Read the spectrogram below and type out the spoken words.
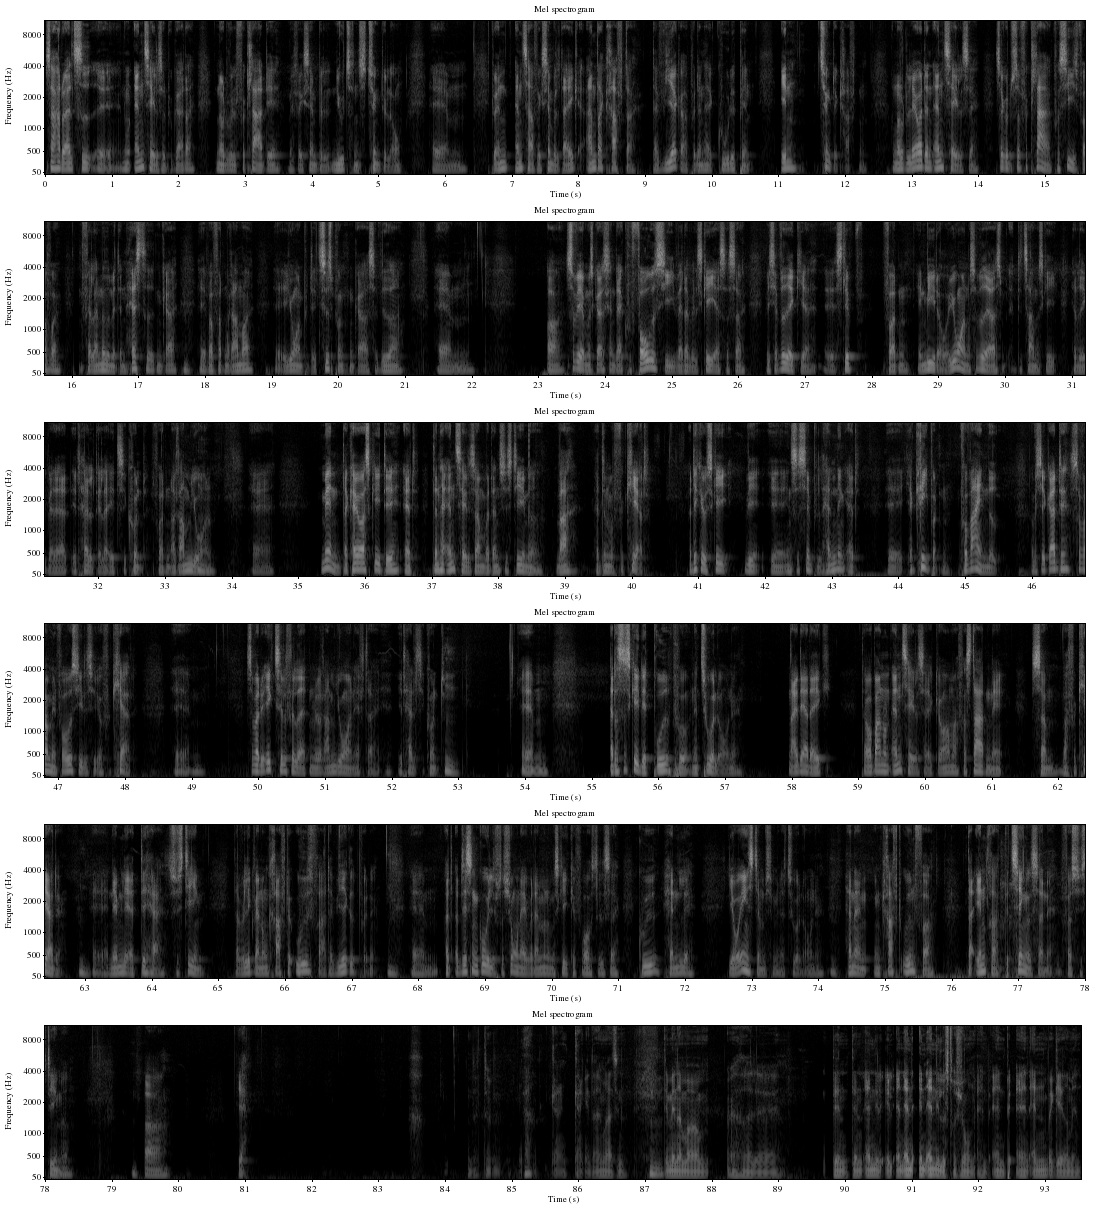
så har du altid øh, nogle antagelser, du gør dig, når du vil forklare det med for eksempel Newtons tyngdelov. Øhm, du an- antager for eksempel, at der ikke er andre kræfter, der virker på den her kuglepen, end tyngdekraften. Og når du laver den antagelse, så kan du så forklare præcis, hvorfor den falder ned med den hastighed, den gør, Mm. øh, hvorfor den rammer øh, jorden på det tidspunkt, den gør osv. Øhm, og så vil jeg måske også endda kunne forudsige, hvad der vil ske. Altså, så hvis jeg ved, at jeg giver øh, slip for den en meter over jorden, så ved jeg også, at det tager måske, jeg ved ikke, hvad det er, et halvt eller et sekund for den at ramme jorden. Mm. Øh, men der kan jo også ske det, at den her antagelse om, hvordan systemet var, at den var forkert. Og det kan jo ske ved øh, en så simpel handling, at øh, jeg griber den på vejen ned. Og hvis jeg gør det, så var min forudsigelse jo forkert. Øh, så var det jo ikke tilfældet, at den ville ramme jorden efter øh, et halvt sekund. Mm. Øhm, Er der så sket et brud på naturlovene? Nej, det er der ikke. Der var bare nogle antagelser, jeg gjorde mig fra starten af, som var forkerte. Mm. Øh, nemlig at det her system, der vil ikke være nogen kræfter udefra, der virkede på det. Mm. Øhm, og, og det er sådan en god illustration af, hvordan man måske kan forestille sig Gud handle i overensstemmelse med naturlovene. Mm. Han er en, en kraft udenfor, der ændrer betingelserne for systemet. Mm. Og Det, det, Ja. gang, gang i dig, Martin. Mm. Det minder mig om, hvad hedder det, den, den anden, en, en, en anden illustration af en, af en, en anden begavet mand.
